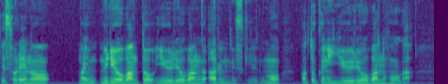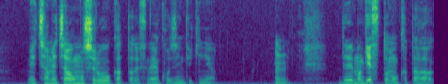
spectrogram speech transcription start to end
でそれの、まあ、無料版と有料版があるんですけれども、まあ、特に有料版の方がめちゃめちゃ面白かったですね個人的には。うん、で、まあ、ゲストの方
